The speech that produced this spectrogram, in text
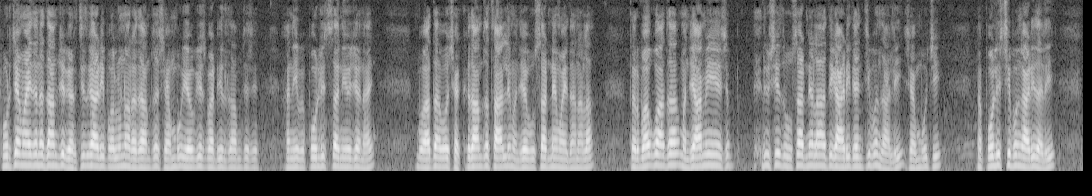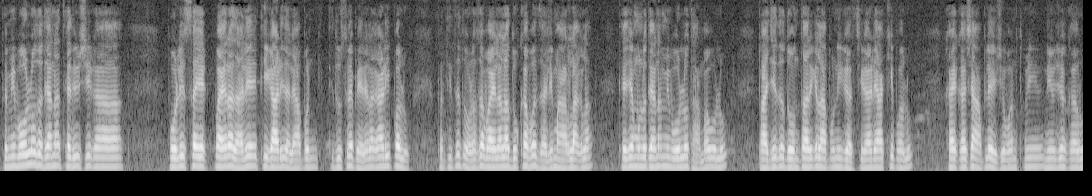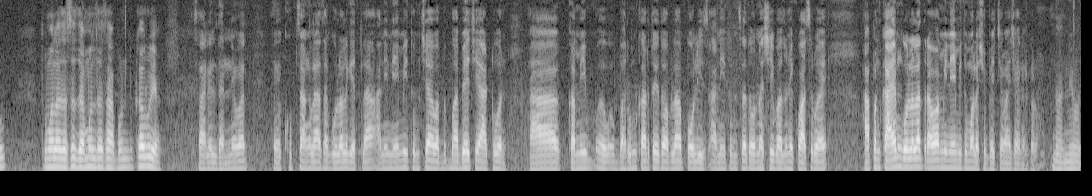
पुढच्या मैदानात आमची घरचीच गाडी पळवणार आहे आमचं शंभू योगेश पाटीलचं आमच्याशी आणि पोलीसचं नियोजन आहे. ब आता ब शक्यता आमचं चालले म्हणजे उसाडणे मैदानाला. तर बघू आता म्हणजे आम्ही श- त्या दिवशीच उसाडण्याला ती गाडी त्यांची पण झाली शंभूची. पोलीसची पण गाडी झाली. तर मी बोललो होतो त्यांना त्या दिवशी का पोलीसचा एक पायरा झाले ती गाडी झाली. आपण ती दुसऱ्या फेऱ्याला गाडी पळू पण तिथं थोडासा बैलाला दुखापत झाली मार लागला. त्याच्यामुळं त्यांना मी बोललो थांबा बोलू. पाहिजे तर दोन तारखेला आपण ही घरची गाडी आखी पालू. काय कशा आपल्या हिशोबाने तुम्ही नियोजन करू. तुम्हाला जसं जमल तसं आपण करूया. चालेल धन्यवाद. अ, खूप चांगला असा गुलाल घेतला आणि नेहमी तुमच्या बब- बाब्याची आठवण हा कमी अ, भरून काढतोय तो आपला पोलीस आणि तुमचा तो नशीब अजून एक वासरू आहे. आपण कायम गुलालात राहा. मी नेहमी तुम्हाला शुभेच्छा माझ्या चॅनलकडून धन्यवाद.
